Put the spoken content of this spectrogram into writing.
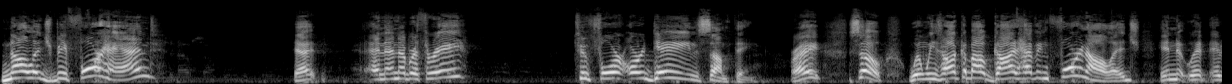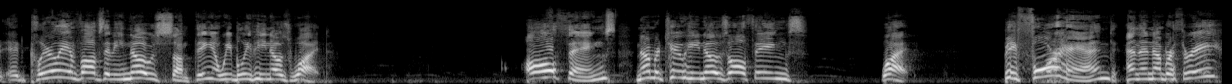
knowledge beforehand. Yeah. And then number three, to foreordain something. Right? So, when we talk about God having foreknowledge, it, it, it clearly involves that He knows something, and we believe He knows what? all things. Number two, he knows all things what? Beforehand. And then number three,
